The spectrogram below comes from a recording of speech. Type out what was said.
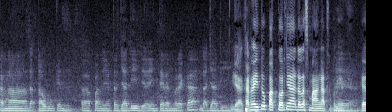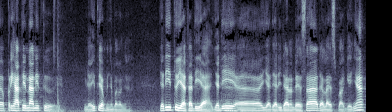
karena tidak tahu mungkin eh, apa yang terjadi di intern mereka tidak jadi. Ya karena itu faktornya adalah semangat sebenarnya. Iya. Keprihatinan itu. Ya itu yang menyebabkannya. Jadi itu ya tadi ya. Jadi eh, ya dari dana desa dan lain sebagainya.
